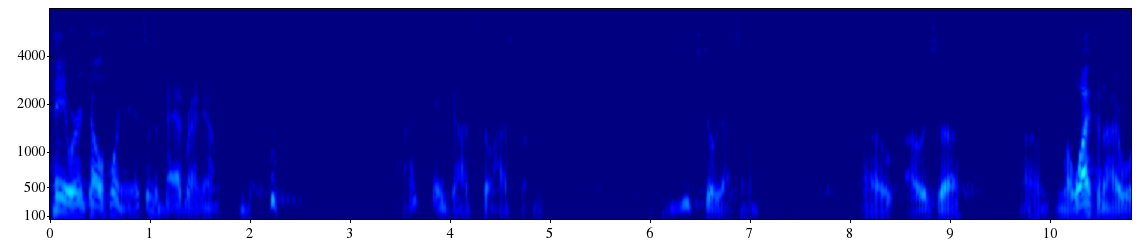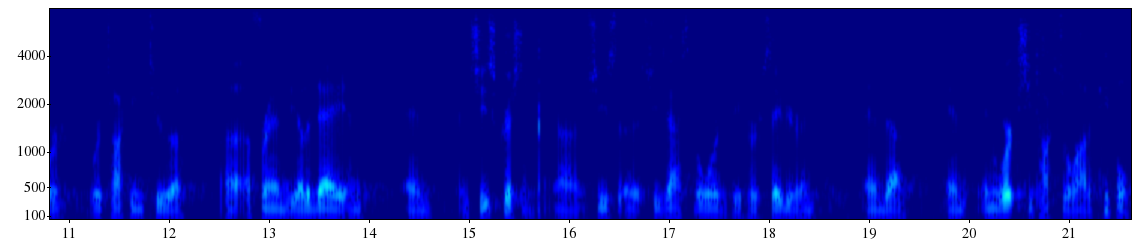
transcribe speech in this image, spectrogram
Hey, we're in California. It's in the bad right now. I think God still has something. He's still got something. Uh, I was, uh, um, my wife and I were, were talking to a, a a friend the other day, and, and, and she's Christian. Uh, she's, uh, she's asked the Lord to be her Savior, and, and, uh, and in work, she talks to a lot of people.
